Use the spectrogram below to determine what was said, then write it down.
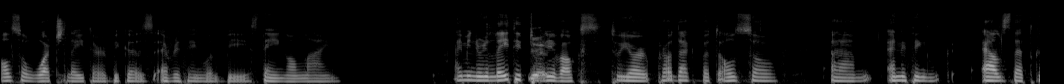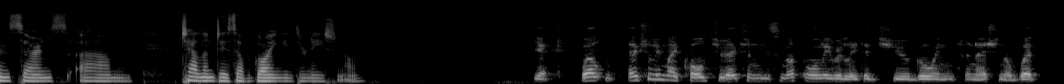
also watch later because everything will be staying online? I mean, related to yeah. Livox, to your product, but also um, anything else that concerns um, challenges of going international. Yeah, well, actually, my call to action is not only related to going international, but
